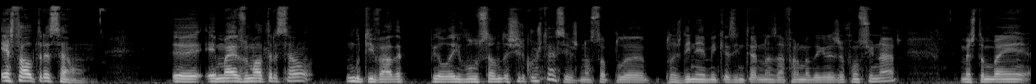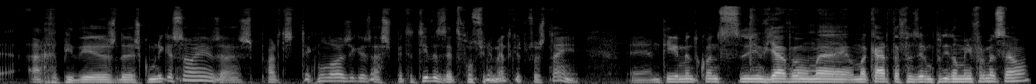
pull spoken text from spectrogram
esta alteração eh, é mais uma alteração motivada pela evolução das circunstâncias, não só pela, pelas dinâmicas internas à forma da Igreja funcionar, mas também à rapidez das comunicações, às partes tecnológicas, às expectativas de funcionamento que as pessoas têm. Eh, antigamente, quando se enviava uma, uma carta a fazer um pedido a uma informação,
